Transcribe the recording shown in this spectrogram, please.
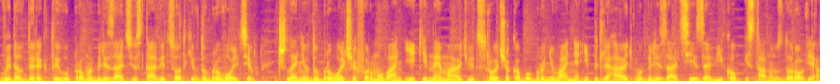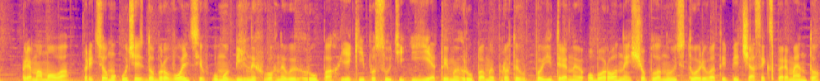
видав директиву про мобілізацію 100% добровольців, членів добровольчих формувань, які не мають відстрочок або бронювання і підлягають мобілізації за віком і станом здоров'я. Пряма мова. При цьому участь добровольців у мобільних вогневих групах, які по суті і є тими групами протиповітряної оборони, що планують створювати під час експерименту,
